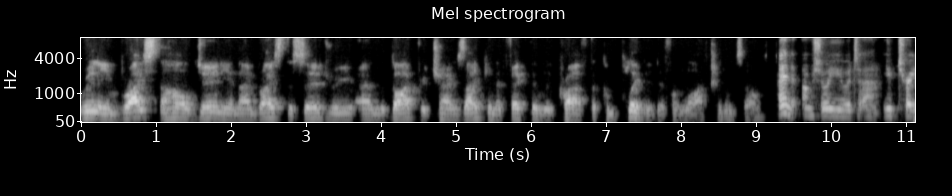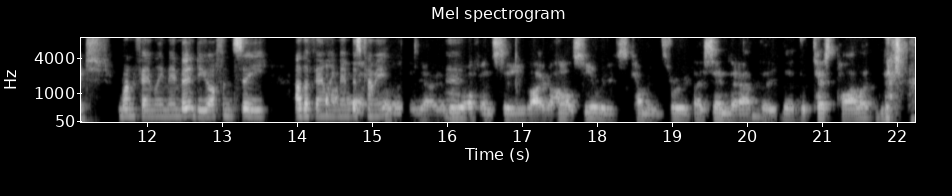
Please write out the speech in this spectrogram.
really embrace the whole journey and they embrace the surgery and the dietary change, they can effectively craft a completely different life for themselves. And I'm sure you would uh, you treat one family member. Do you often see other family members come in? Yeah, yeah, we often see like a whole series coming through. They send out the, the, the test pilot.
